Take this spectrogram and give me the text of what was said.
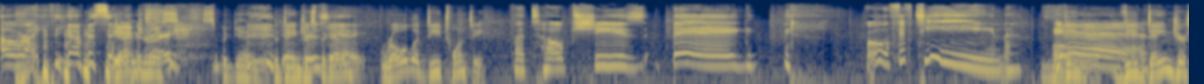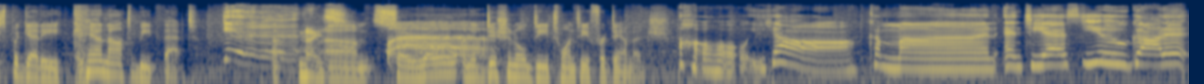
Oh right, the emissary. Dangerous spaghetti. the danger Dangerous spaghetti. spaghetti. Roll a d20. Let's hope she's big. oh, 15. Yeah. The danger spaghetti cannot beat that. Yeah. Nice. Um, so roll an additional d20 for damage. Oh, yeah. Come on. NTS, you got it.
